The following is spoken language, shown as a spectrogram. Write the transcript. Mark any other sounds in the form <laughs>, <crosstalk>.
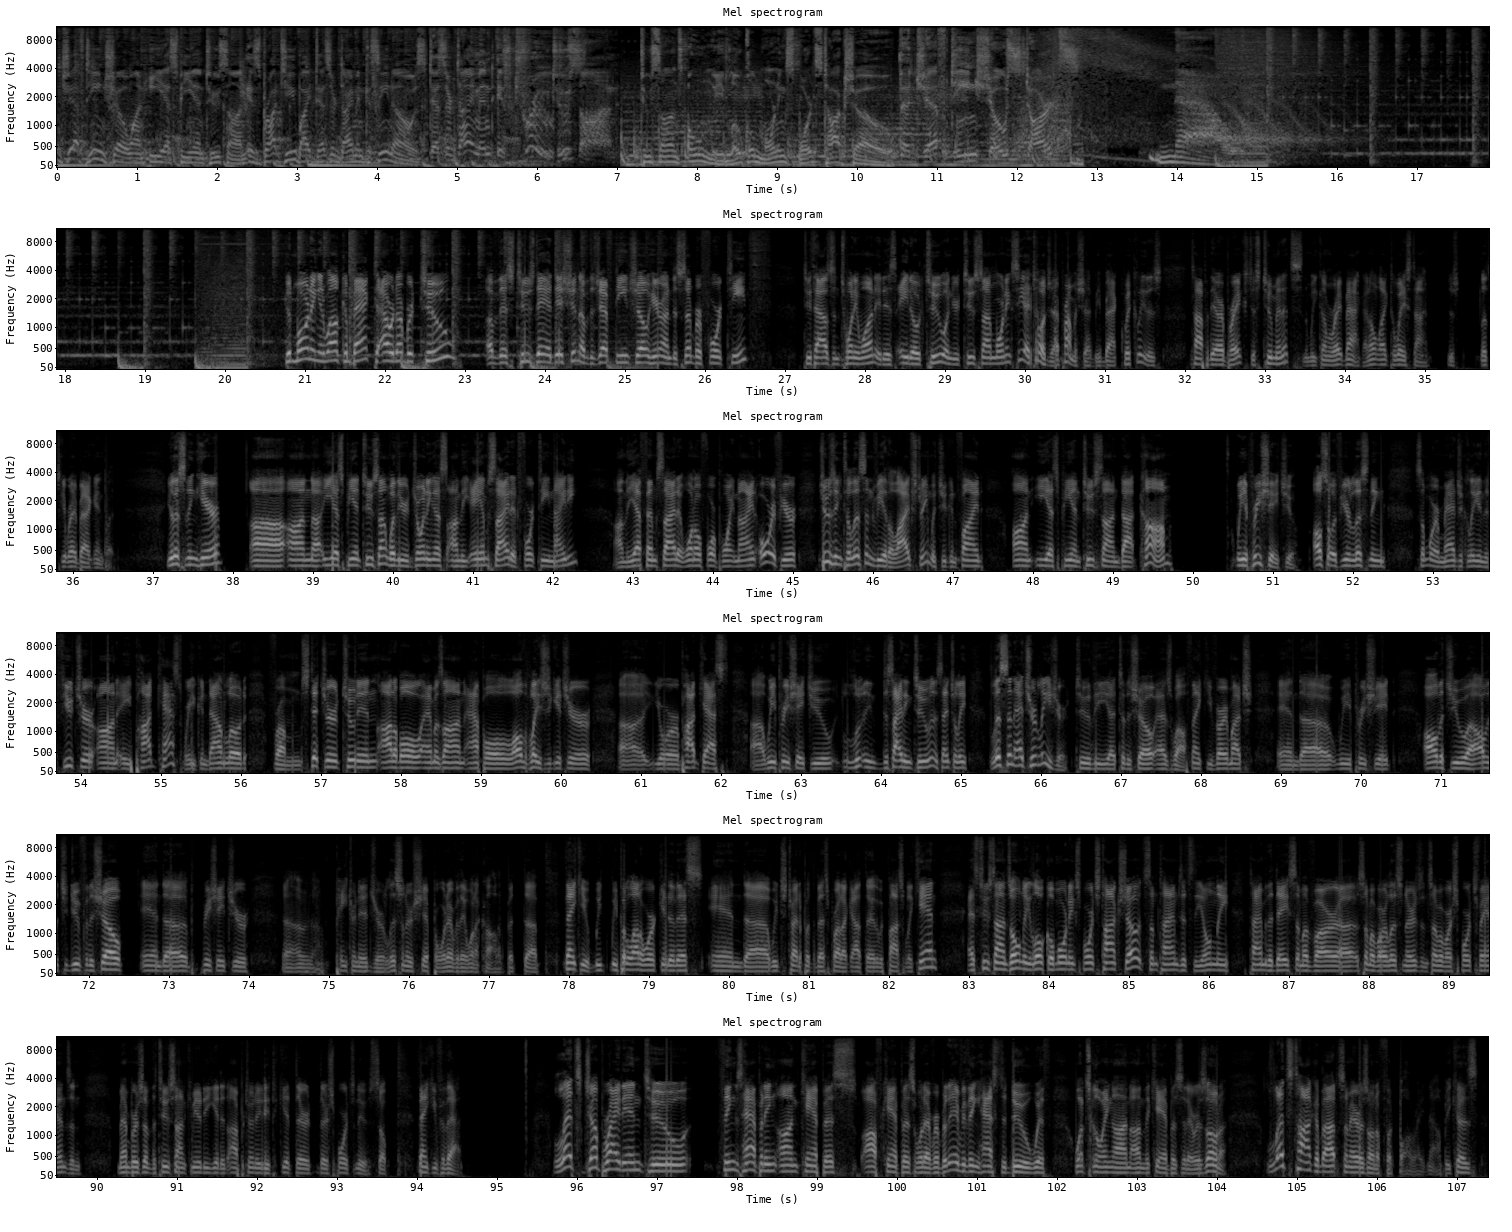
The Jeff Dean Show on ESPN Tucson is brought to you by Desert Diamond Casinos. Desert Diamond is true Tucson. Tucson's only local morning sports talk show. The Jeff Dean Show starts now. Good morning and welcome back to hour number two of this Tuesday edition of the Jeff Dean Show here on December 14th, 2021. It is 8.02 on your Tucson morning. See, I told you. I promised you I'd be back quickly. There's top of the hour breaks, just two minutes, and we come right back. I don't like to waste time. Just let's get right back into it. You're listening here uh, on uh, ESPN Tucson, whether you're joining us on the AM side at 1490, on the FM side at 104.9, or if you're choosing to listen via the live stream, which you can find on ESPNTucson.com. We appreciate you. Also, if you're listening somewhere magically in the future on a podcast where you can download from Stitcher, TuneIn, Audible, Amazon, Apple, all the places you get your uh, your podcast, uh, we appreciate you deciding to essentially listen at your leisure to the uh, to the show as well. Thank you very much, and uh, we appreciate all that you uh, all that you do for the show, and uh, appreciate your uh, patronage or listenership or whatever they want to call it. But uh, thank you. We, we put a lot of work into this, and uh, we just try to put the best product out there that we possibly can. As Tucson's only local morning sports talk show, sometimes it's the only time of the day some of our uh, some of our listeners and some of our sports fans and members of the Tucson community get an opportunity to get their their sports news. So thank you for that. Let's jump right into things happening on campus, off campus, whatever, but everything has to do with what's going on on the campus at Arizona. Let's talk about some Arizona football right now because,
